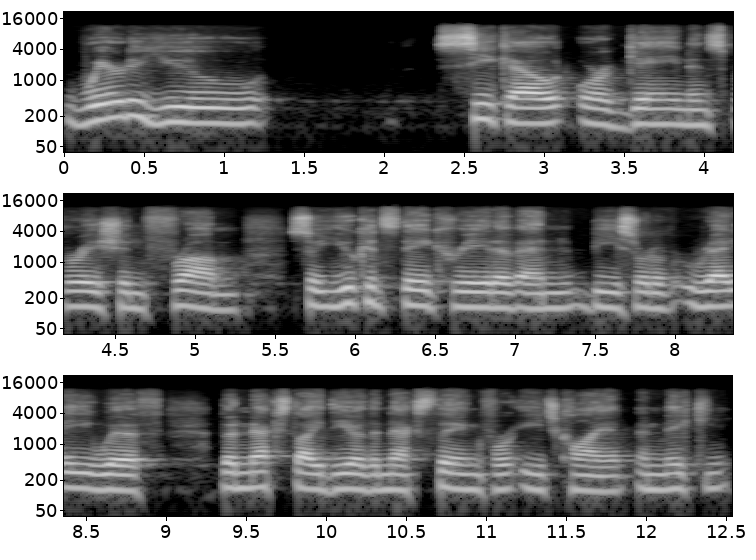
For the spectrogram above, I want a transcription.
where do you seek out or gain inspiration from. So you can stay creative and be sort of ready with the next idea the next thing for each client and making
